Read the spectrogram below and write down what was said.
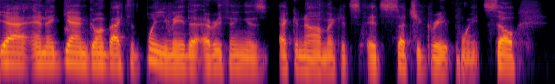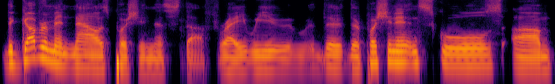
yeah, and again, going back to the point you made that everything is economic. It's it's such a great point. So the government now is pushing this stuff, right? We they're, they're pushing it in schools. Um,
